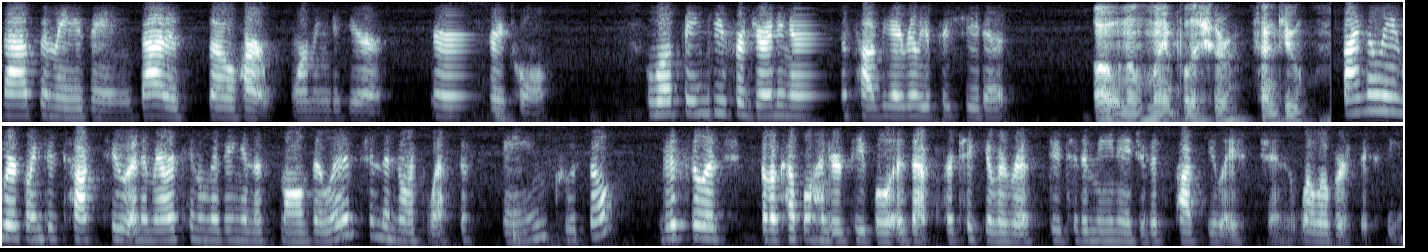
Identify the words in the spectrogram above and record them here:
That's amazing. That is so heartwarming to hear. Very, very cool. Well, thank you for joining us, Javi. I really appreciate it. Oh no, my pleasure. Thank you. Finally, we're going to talk to an American living in a small village in the northwest of Spain, Cuso. This village of a couple hundred people is at particular risk due to the mean age of its population, well over 60.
